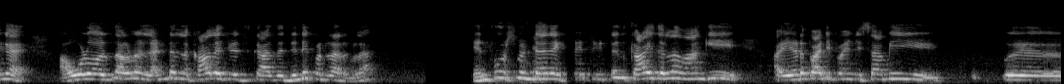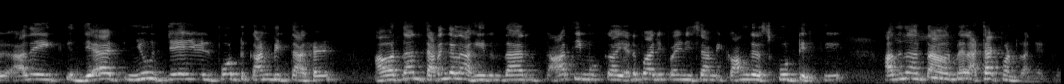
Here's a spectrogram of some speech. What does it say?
ஏங்க அவ்வளோ இருந்தாலும் லண்டன்ல காலேஜ் வச்சிருக்க அதை டினை பண்றாருங்களா? என்போர்ஸ்மெண்ட் டைரக்டரேட் கிட்ட காகிதெல்லாம் வாங்கி எடப்பாடி பழனிசாமி அதை நியூஸ் ஜேவில் போட்டு காண்பித்தார்கள். அவர்தான் தடங்கலாக இருந்தார். அதிமுக எடப்பாடி பழனிசாமி காங்கிரஸ் கூட்டிற்கு. அதனால தான் அவர் மேல அட்டாக் பண்றாங்க இப்போ.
